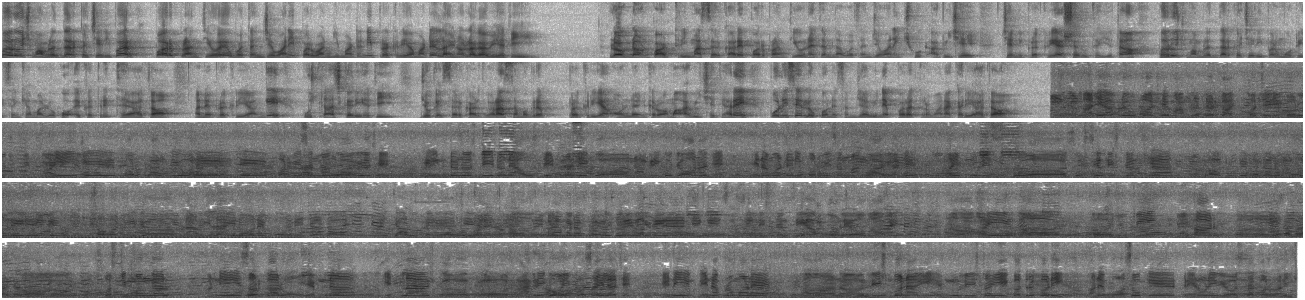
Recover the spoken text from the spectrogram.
ભરૂચ મામલતદાર કચેરી પર પરપ્રાંતિયોએ વતન જવાની પરવાનગી માટેની પ્રક્રિયા માટે લાઈનો લગાવી હતી. લોકડાઉન પાર્ટ થ્રીમાં સરકારે પરપ્રાંતિઓને તેમના વતન જવાની છૂટ આપી છે. જેની પ્રક્રિયા શરૂ થઈ જતાં ભરૂચ મામલતદાર કચેરી પર મોટી સંખ્યામાં લોકો એકત્રિત થયા હતા અને પ્રક્રિયા અંગે પૂછતાછ કરી હતી. જોકે સરકાર દ્વારા સમગ્ર પ્રક્રિયા ઓનલાઈન કરવામાં આવી છે ત્યારે પોલીસે લોકોને સમજાવીને પરત રવાના કર્યા હતા. આજે આપણે ઊભા છે મામલતદાર કચેરી ભરૂચ. અહીં જે પરપ્રાંતિઓને જે પરમિશન માંગવા આવ્યો છે. કે ઇન્ટરનલ સ્ટેટ અને આઉટ સ્ટેટમાં જે નાગરિકો જવાના છે. એના માટેની પરમિશન માંગવા આવ્યા છે. અહીં પોલીસ સોશિયલ ડિસ્ટન્સના ભાગરૂપે બધાનો ફોર્મ લઈ રહી છે. સવારથી જ લાંબી લાઈનો અને ફોર્મ વેચાતા અહીં ચાલુ થઈ રહ્યા છે. ઘણા બધા પ્રયત્નો એવા થઈ રહ્યા છે કે સોશિયલ ડિસ્ટન્સથી આ ફોર્મ લેવામાં આવે. અહીં યુપી, બિહાર પશ્ચિમ બંગાળ અને સરકારો એમના કેટલા નાગરિકો અહીં ફસાયેલા છે, એની, એના પ્રમાણે લિસ્ટ બનાવી, એમનું લિસ્ટ અહીં એકત્ર કરી અને બસો કે ટ્રેનોની વ્યવસ્થા કરવાની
